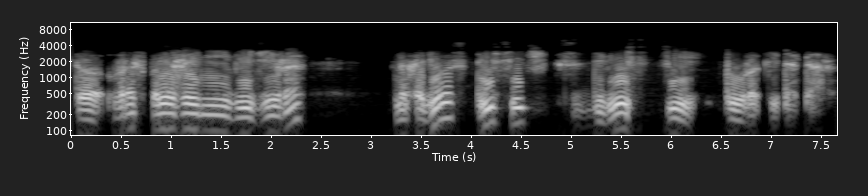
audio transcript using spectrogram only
что в распоряжении визира находилось тысяч с двести турок и татар.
